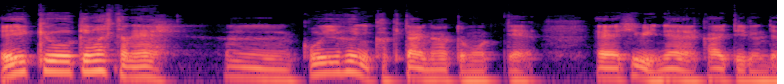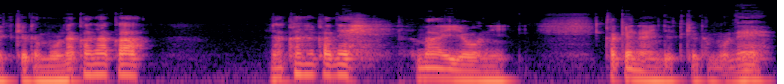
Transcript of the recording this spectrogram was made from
影響を受けましたね。うん、こういう風に描きたいなと思って、えー、日々ね、描いているんですけども、なかなかなかなかね、うまいように書けないんですけどもね。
